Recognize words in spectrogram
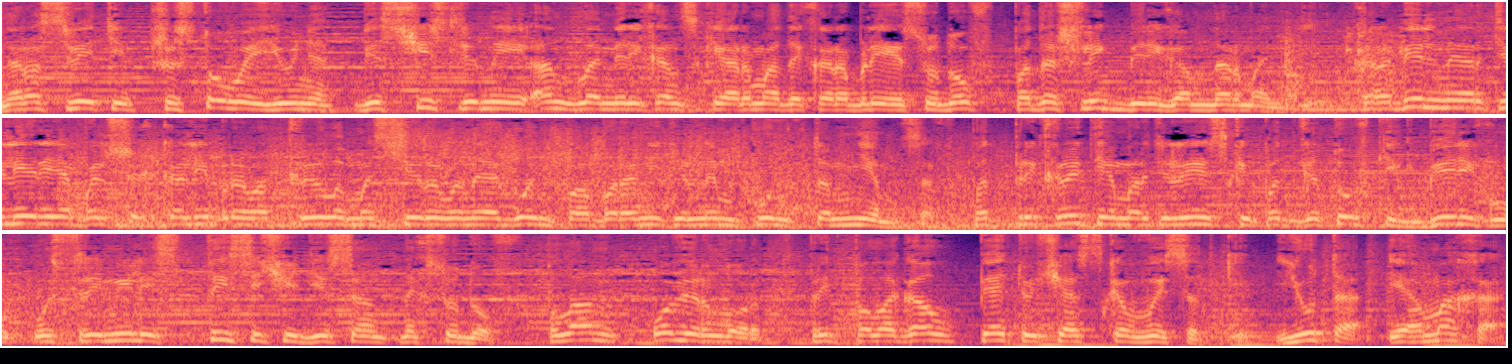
На рассвете 6 июня бесчисленные англо-американские армады кораблей и судов подошли к берегам Нормандии. Корабельная артиллерия больших калибров открыла массированный огонь по оборонительным пунктам немцев. Под прикрытием артиллерийской подготовки к берегу устремились тысячи десантных судов. План «Оверлорд» предполагал пять участков высадки. Юта и Амаха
